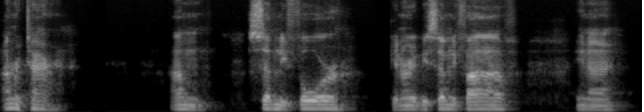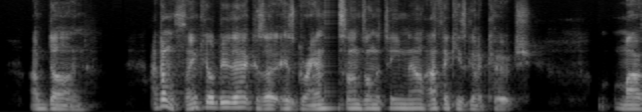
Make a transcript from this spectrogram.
I'm retiring. I'm 74, getting ready to be 75. You know, I'm done. I don't think he'll do that because uh, his grandson's on the team now. I think he's going to coach. My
